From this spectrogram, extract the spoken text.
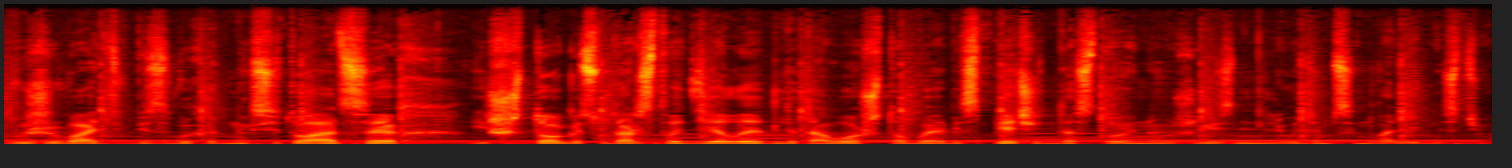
выживать в безвыходных ситуациях и что государство делает для того, чтобы обеспечить достойную жизнь людям с инвалидностью.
